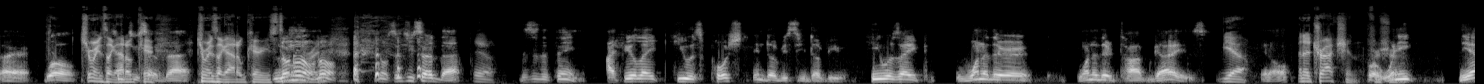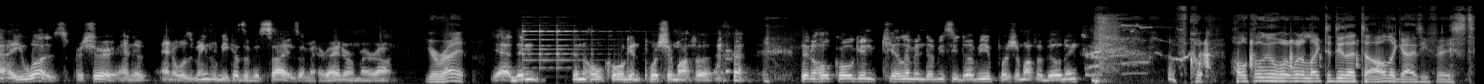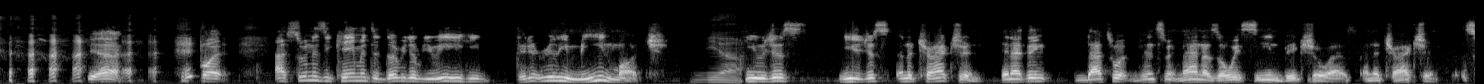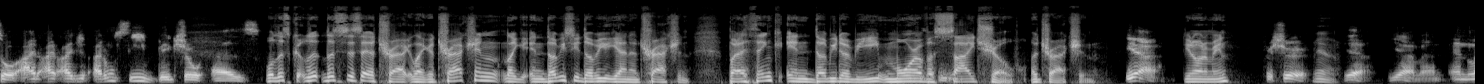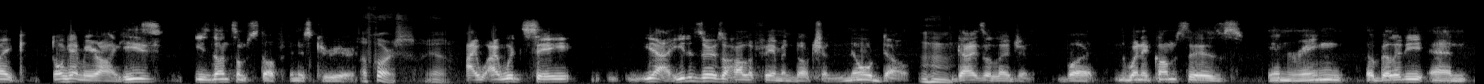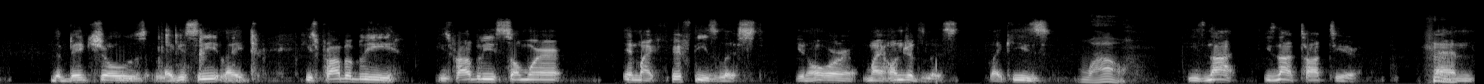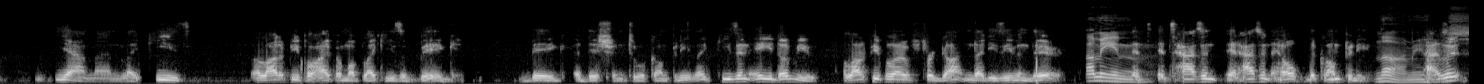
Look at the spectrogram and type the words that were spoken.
All right. Well, Jermaine's like, I don't care. that. Jermaine's like, I don't care. He's No, still no, no, overrated. no. no, since you said that, Yeah. this is the thing. I feel like he was pushed in WCW. He was like one of their one of their top guys, Yeah. you know. An attraction for But sure. when he yeah, he was for sure, and it, and it was mainly because of his size. Am I right or am I wrong? You're right. Yeah, didn't didn't Hulk Hogan push him off a? didn't Hulk Hogan kill him in WCW? Push him off a building? Of course. Hulk Hogan would, have liked to do that to all the guys he faced. yeah, but as soon as he came into WWE, he didn't really mean much. yeah. He was just he was just an attraction, and I think that's what Vince McMahon has always seen Big Show as an attraction. so I I I, just, I don't see Big Show as Well, let's let's just say attract like attraction like in WCW, yeah, an attraction, but I think in WWE more of a mm-hmm. sideshow attraction. yeah Do you know what I mean? for sure. Yeah. Yeah, yeah, man. And like, don't get me wrong, he's he's done some stuff in his career. Of course. Yeah. I I would say, yeah, he deserves a Hall of Fame induction, no doubt. Mm-hmm. Guy's a legend. But when it comes to his in ring ability and the Big Show's legacy, like he's probably he's probably somewhere in my fifties list, you know, or my hundreds list. Like he's Wow. He's not he's not top tier. Hmm. And yeah, man, like he's a lot of people hype him up like he's a big, big addition to a company. Like he's in AEW. A lot of people have forgotten that he's even there. I mean, It, it hasn't it hasn't helped the company. no, I mean, Has it?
